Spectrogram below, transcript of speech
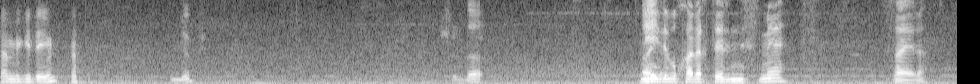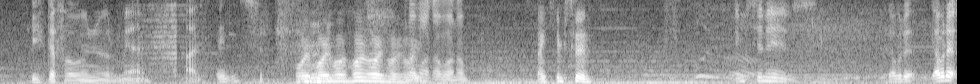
Ben bir gideyim. Lüp. Şurada. Neydi bu karakterin ismi? Zayra. İlk defa oynuyorum yani. Hadi. En iyisi. Hoy hoy hoy hoy hoy hoy hoy. Aman aman aman. Sen kimsin? Kimsiniz? Gel buraya. Gel buraya.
